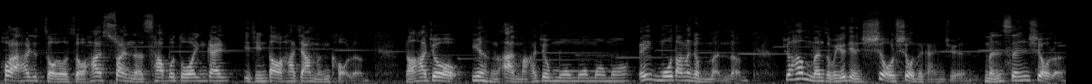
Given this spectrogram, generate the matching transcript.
后来他就走了走，他算了差不多应该已经到他家门口了，然后他就因为很暗嘛，他就摸摸摸摸，哎，摸到那个门了，就他门怎么有点锈锈的感觉，门生锈了。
